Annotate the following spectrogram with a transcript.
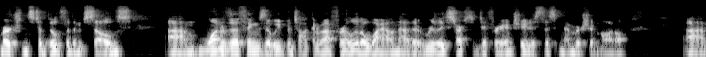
merchants to build for themselves. Um, one of the things that we've been talking about for a little while now that really starts to differentiate is this membership model. Um,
